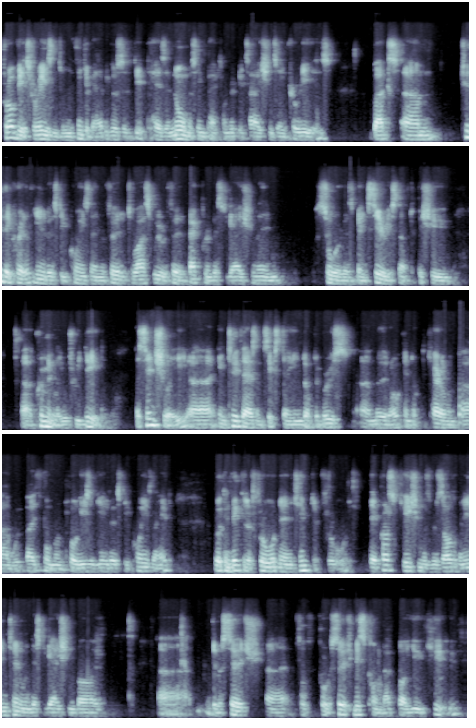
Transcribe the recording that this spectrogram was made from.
for obvious reasons when you think about it, because it, it has enormous impact on reputations and careers. But um, to their credit, the University of Queensland referred it to us. We referred it back for investigation and saw it as being serious enough to pursue uh, criminally, which we did. Essentially, uh, in 2016, Dr. Bruce uh, Murdoch and Dr. Carolyn Barwood, both former employees of the University of Queensland, were convicted of fraud and attempted fraud. Their prosecution was a result of an internal investigation by the research uh, for, for research misconduct by UQ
